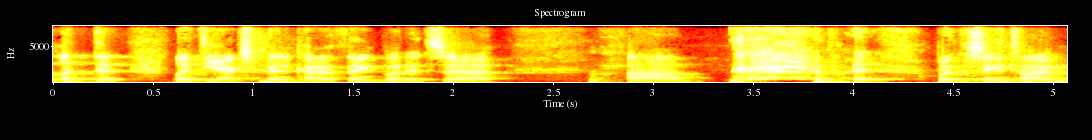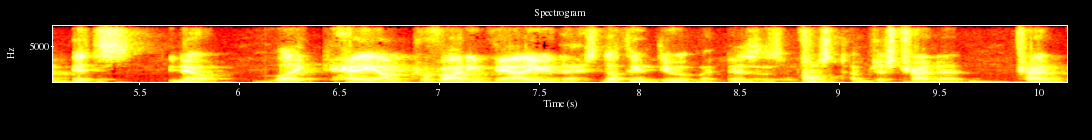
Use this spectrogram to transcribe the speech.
like the, like the X-Men kind of thing. But it's, uh, um, but, but at the same time, it's, you know, like, Hey, I'm providing value that has nothing to do with my business. I'm just, I'm just trying to try and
